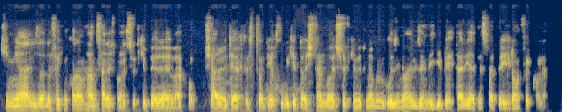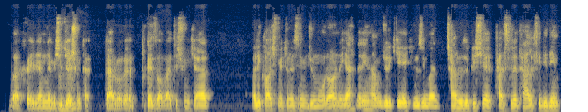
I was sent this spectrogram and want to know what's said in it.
کیمیا علیزاده. فکر می‌کنم همسرش باعث شد که بره و خب شرایط اقتصادی خوبی که داشتن باعث شد که بتونن به گزینه‌های زندگی بهتری از نسبت به ایران فکر کنن. و خیلی هم نمیشه جاشون در واقع قضاوتشون کرد. ولی کاش می‌تونستیم اینجور مهرها رو نگه داریم. همینجوری که یک روزی من چند روز پیش یه تصویر تلخی دیدیم.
